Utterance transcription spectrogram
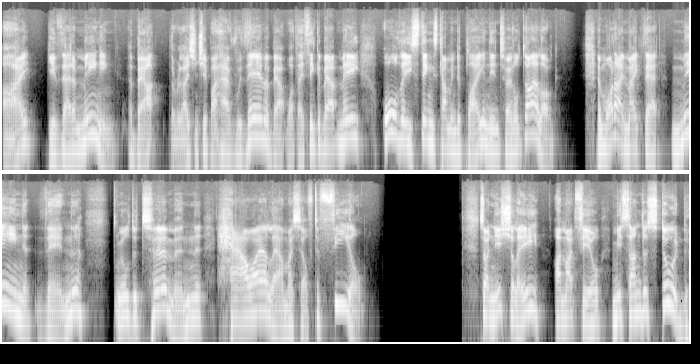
I give that a meaning about the relationship I have with them, about what they think about me. All these things come into play in the internal dialogue. And what I make that mean then will determine how I allow myself to feel. So initially, I might feel misunderstood.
